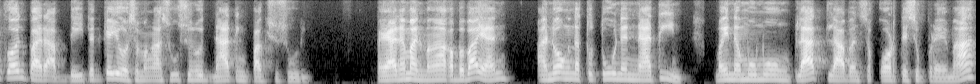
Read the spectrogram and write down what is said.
icon para updated kayo sa mga susunod nating pagsusuri. Kaya naman mga kababayan, ano ang natutunan natin? May namumuong plat laban sa Korte Suprema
